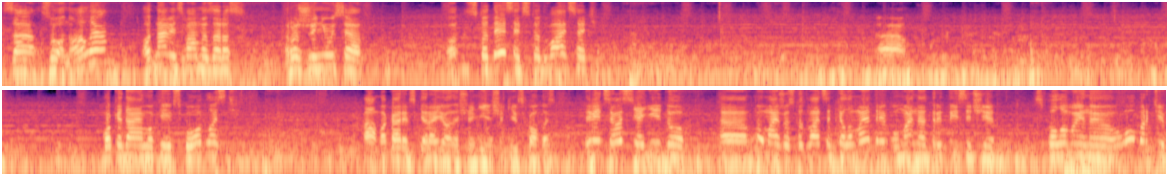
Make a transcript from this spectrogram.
за зону. Але от навіть з вами зараз розженюся. От 110, Покидаємо Київську область. А, Макарівський район ще ні, ще Київська область. Дивіться, ось я їду е, ну, майже 120 кілометрів. У мене 3000 з половиною обертів,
